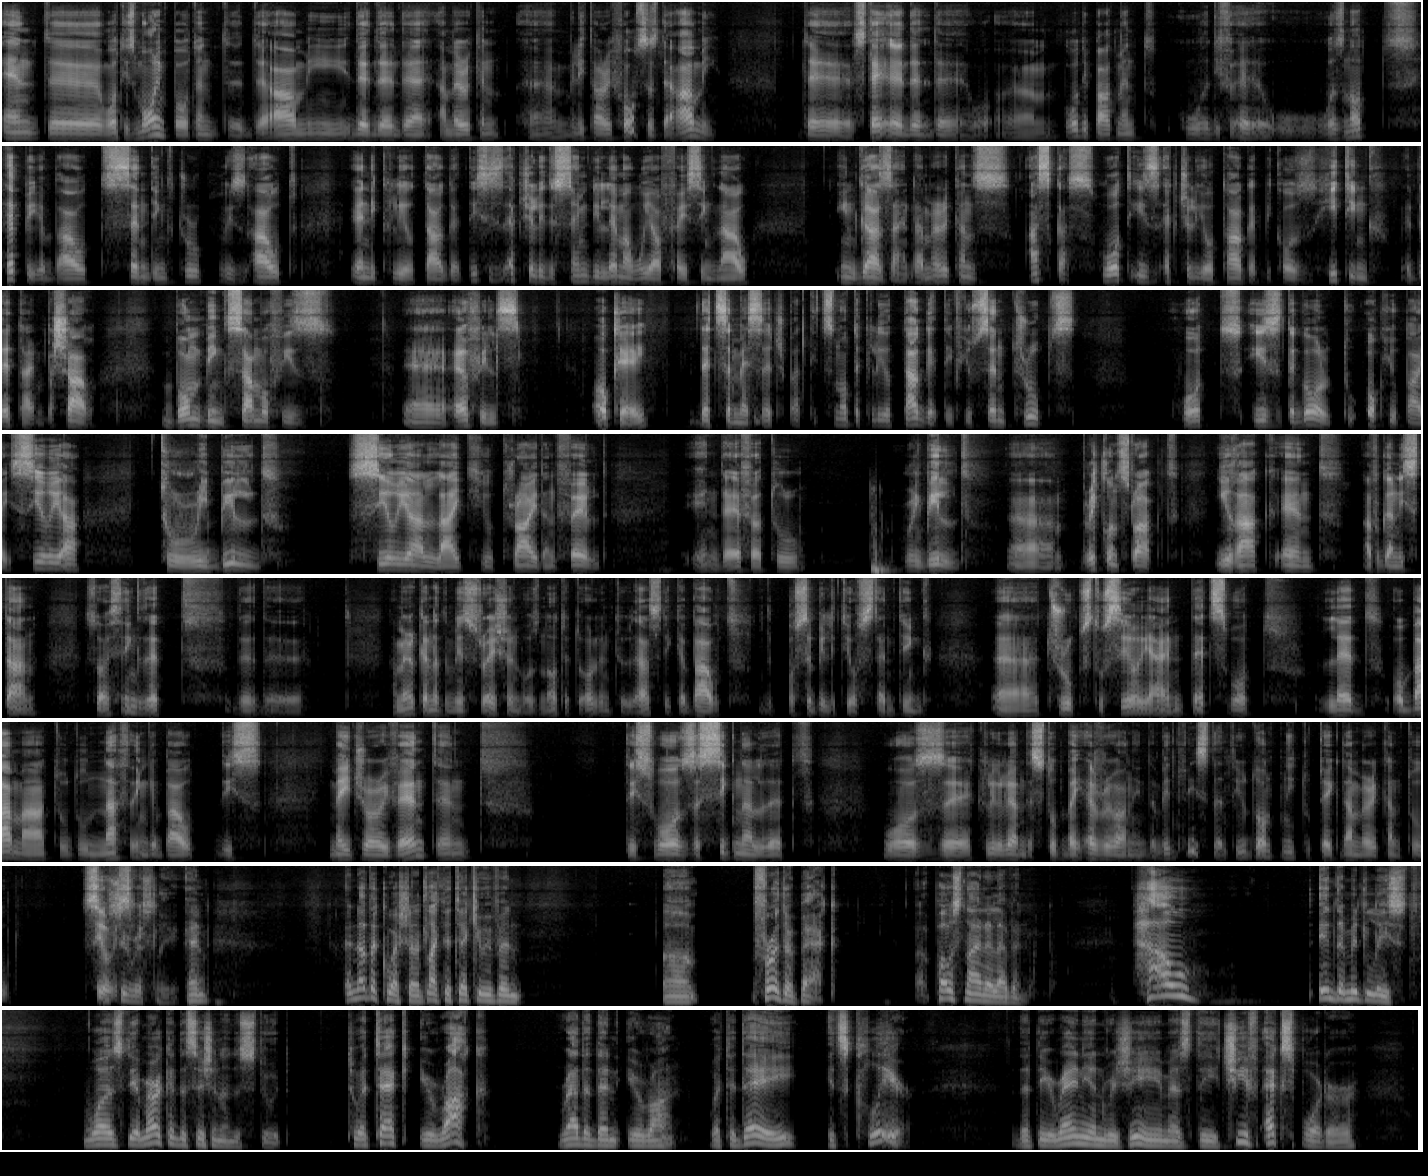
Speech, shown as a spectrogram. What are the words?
And uh, what is more important, the army, the, the, the American uh, military forces, the army, the, state, uh, the, the um, War Department was not happy about sending troops without any clear target. This is actually the same dilemma we are facing now in Gaza. And the Americans ask us, what is actually your target? Because hitting at that time Bashar, bombing some of his uh, airfields, okay, that's a message, but it's not a clear target. If you send troops what is the goal? To occupy Syria, to rebuild Syria like you tried and failed in the effort to rebuild, uh, reconstruct Iraq and Afghanistan. So I think that the, the American administration was not at all enthusiastic about the possibility of sending uh, troops to Syria, and that's what led Obama to do nothing about this major event, and this was a signal that was uh, clearly understood by everyone in the Middle East that you don't need to take the American too seriously. Seriously. And another question, I'd like to take you even um, further back, uh, post 9 11. How in the Middle East was the American decision understood to attack Iraq rather than Iran, where today it's clear that the Iranian regime, as the chief exporter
